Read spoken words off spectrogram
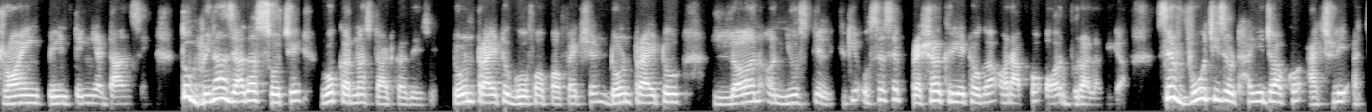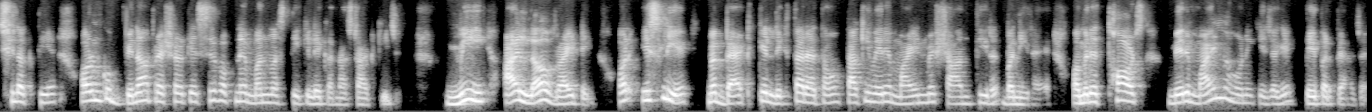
ड्राइंग पेंटिंग या डांसिंग तो बिना ज़्यादा सोचे वो करना स्टार्ट कर दीजिए। Don't try to go for perfection don't try to learn a new skill क्योंकि उससे सिर्फ़ प्रेशर क्रिएट होगा और आपको और बुरा लगेगा। सिर्फ़ वो चीज़ें उठाइए जो आपको एक्चुअली अच्छी लगती है और उनको बिना प्रेशर के सिर्फ़ अपने मन मस्ती के लिए करना स्टार्ट कीजिए। मी आई लव राइटिंग और इसलिए मैं बैठ के लिखता रहता हूँ ताकि मेरे माइंड में शांति बनी रहे और मेरे थॉट्स मेरे माइंड में होने की जगह पेपर पे आ जाए।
